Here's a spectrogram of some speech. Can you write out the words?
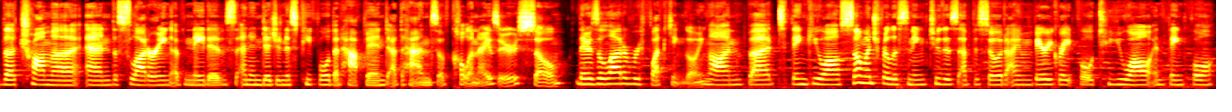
the trauma and the slaughtering of natives and indigenous people that happened at the hands of colonizers. So there's a lot of reflecting going on, but thank you all so much for listening to this episode. I am very grateful to you all and thankful.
